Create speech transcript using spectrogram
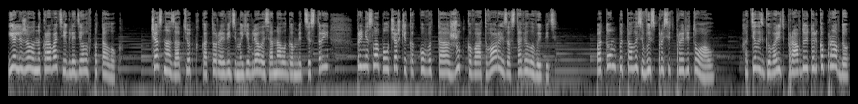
Я лежала на кровати и глядела в потолок. Час назад тетка, которая, видимо, являлась аналогом медсестры, принесла полчашки какого-то жуткого отвара и заставила выпить. Потом пыталась выспросить про ритуал. Хотелось говорить правду и только правду,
